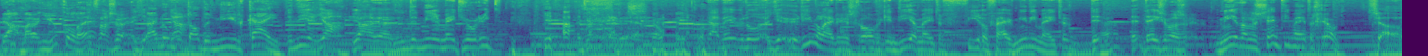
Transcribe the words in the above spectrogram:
Ja, maar een jukkel, hè? Het was er, Wij noemen ja, het al de nierkei. De nier, ja, ja, ja de- de niermeteoriet. Ja. ja, nee, ik bedoel, je urineleider is geloof ik in diameter 4 of 5 millimeter. De- de- deze was meer dan een centimeter groot. Zo.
